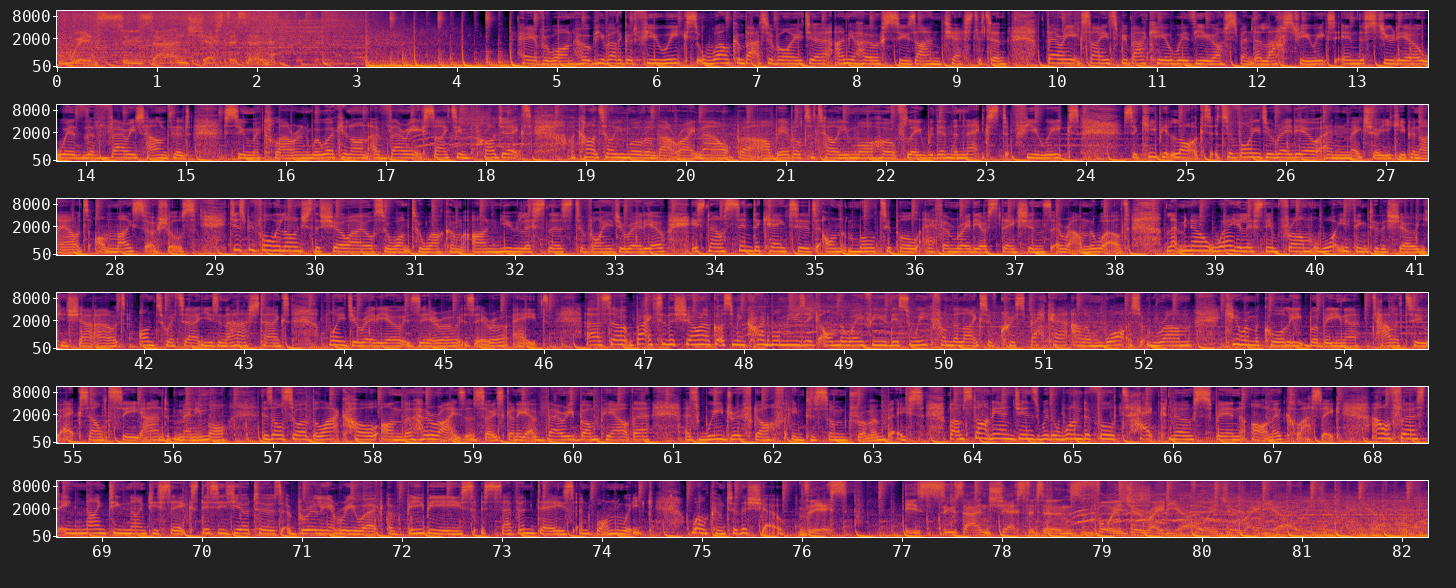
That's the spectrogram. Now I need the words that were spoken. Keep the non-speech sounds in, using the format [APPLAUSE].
With Suzanne Chesterton. Hey everyone, hope you've had a good few weeks. Welcome back to Voyager. I'm your host, Suzanne Chesterton. Very excited to be back here with you. I've spent the last few weeks in the studio with the very talented Sue McLaren. We're working on a very exciting project. I can't tell you more than that right now, but I'll be able to tell you more hopefully within the next few weeks. So keep it locked to Voyager Radio and make sure you keep an eye out on my socials. Just before we launch the show, I also want to welcome our new listeners to Voyager Radio. It's now syndicated on multiple FM radio stations around the world. Let me know where you're listening from, what you think to the show. You can shout out on Twitter using the hashtags Voyager Radio 008. Uh, so back to the show, and I've got some incredible music on the way for you this week from the likes of Chris Becker, Allen Watts, Rum, Kieran McCauley, Bobina, Talla 2XLC, and many more. There's also a black hole on the horizon, so it's going to get very bumpy out there as we drift off into some drum and bass. But I'm starting the engines with a wonderful techno spin on a classic. Out first in 1996, this is Yotto's brilliant rework of BBE's Seven Days and One Week. Welcome to the show. This is Suzanne Chesterton's Voyager Radio. Voyager Radio. musical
